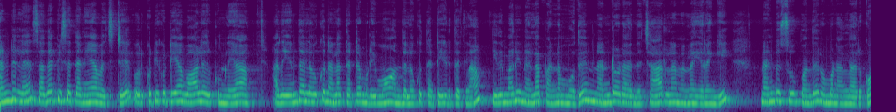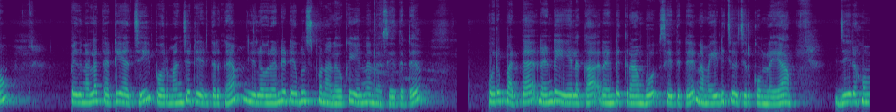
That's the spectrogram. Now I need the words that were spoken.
நண்டில் சதை பீஸை தனியாக வச்சுட்டு ஒரு குட்டி குட்டியாக வால் இருக்கும் இல்லையா? அதை எந்த அளவுக்கு நல்லா தட்ட முடியுமோ அந்த அளவுக்கு தட்டி எடுத்துக்கலாம். இது மாதிரி நல்லா பண்ணும்போது நண்டோட அந்த சாரெலாம் நல்லா இறங்கி நண்டு சூப் வந்து ரொம்ப நல்லாயிருக்கும் இப்போ இது நல்லா தட்டியாச்சு. இப்போ ஒரு மஞ்சட்டி எடுத்திருக்கேன். இதில் ஒரு ரெண்டு டேபிள் ஸ்பூன் அளவுக்கு எண்ணெய் சேர்த்துட்டு ஒரு பட்டை ரெண்டு ஏலக்காய் ரெண்டு கிராம்பு சேர்த்துட்டு நம்ம இடித்து வச்சுருக்கோம் இல்லையா? ஜீரகம்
